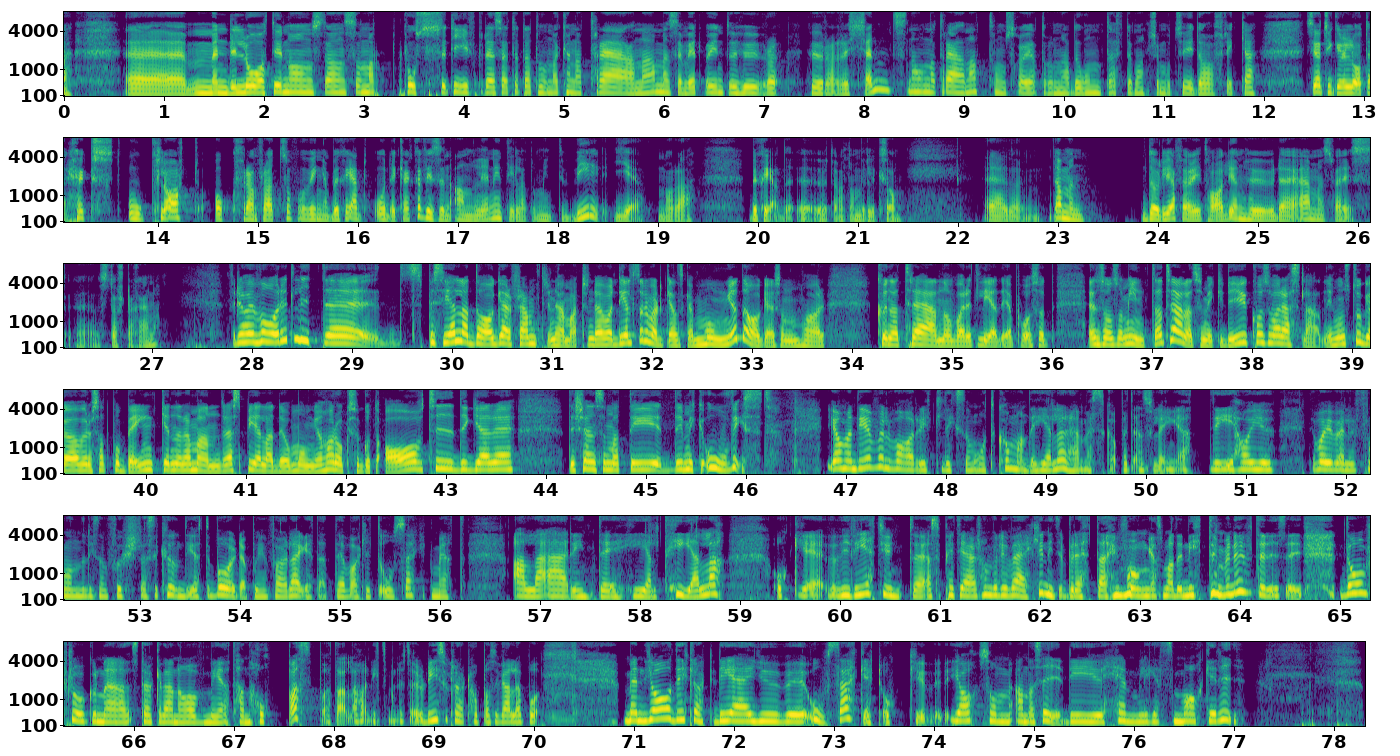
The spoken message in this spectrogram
Eh, men det låter ju någonstans som att positivt på det sättet att hon har kunnat träna. Men sen vet vi ju inte hur, hur har det känts när hon har tränat. Hon sa ju att hon hade ont efter matchen mot Sydafrika. Så jag tycker det låter högst oklart och framförallt så får vi inga besked. Och det kanske finns en anledning till att de inte vill ge några besked. Eh, utan att de vill liksom eh, ja, men, dölja för Italien hur det är med Sveriges största stjärna. För det har ju varit lite speciella dagar fram till den här matchen. Det har, dels har det varit ganska många dagar som de har kunnat träna och varit lediga på. Så att en sån som inte har tränat så mycket det är ju Kosovare Asllani. Hon stod över och satt på bänken när de andra spelade och många har också gått av tidigare. Det känns som att det, det är mycket ovisst. Ja, men det har väl varit liksom återkommande hela det här mästerskapet än så länge. Att det, har ju, det var ju väl från liksom första sekund i Göteborg där på införläget att det har varit lite osäkert med att alla är inte helt hela. Och eh, vi vet ju inte, alltså Peter Gerhardsson vill ju verkligen inte berätta hur många som hade 90 minuter i sig. De frågorna stökade han av med att han hoppas på att alla har 90 minuter och det är såklart hoppas vi alla på. Men ja, det är klart, det är ju eh, osäkert och eh, ja, som Anna säger, det är ju hemlighetsmakeri.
